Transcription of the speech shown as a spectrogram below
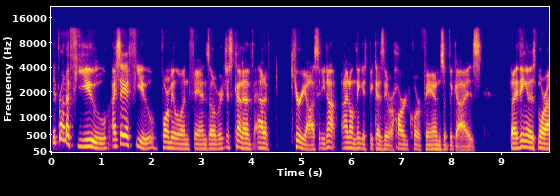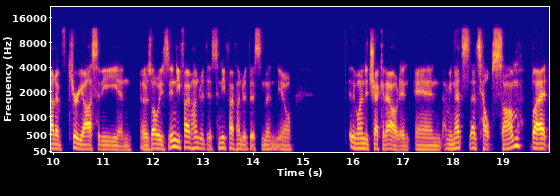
they brought a few, I say a few Formula One fans over, just kind of out of curiosity. Not, I don't think it's because they were hardcore fans of the guys, but I think it was more out of curiosity. And there's always Indy 500 this, Indy 500 this, and then you know they wanted to check it out. And and I mean that's that's helped some, but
